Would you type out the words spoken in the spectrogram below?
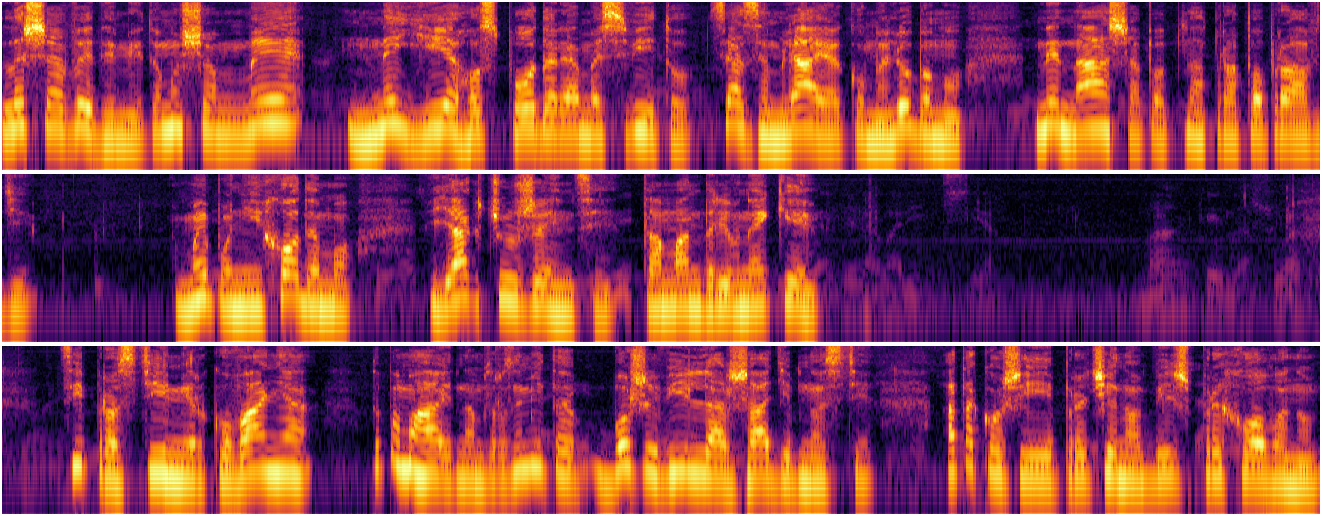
лише видимі, тому що ми не є господарями світу. Ця земля, яку ми любимо, не наша по, правді. Ми по ній ходимо як чужинці та мандрівники. Ці прості міркування допомагають нам зрозуміти божевілля жадібності, а також її причину більш приховану.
